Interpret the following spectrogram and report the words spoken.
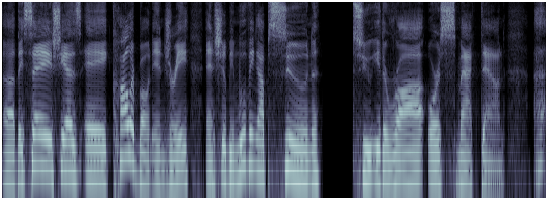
Uh, they say she has a collarbone injury and she'll be moving up soon to either Raw or SmackDown. Uh,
